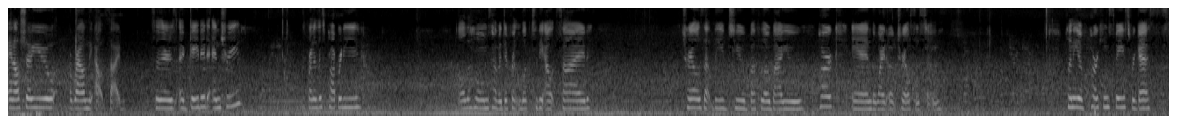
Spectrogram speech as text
And I'll show you around the outside. So there's a gated entry, the front of this property. All the homes have a different look to the outside. Trails that lead to Buffalo Bayou Park and the White Oak Trail System. Plenty of parking space for guests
